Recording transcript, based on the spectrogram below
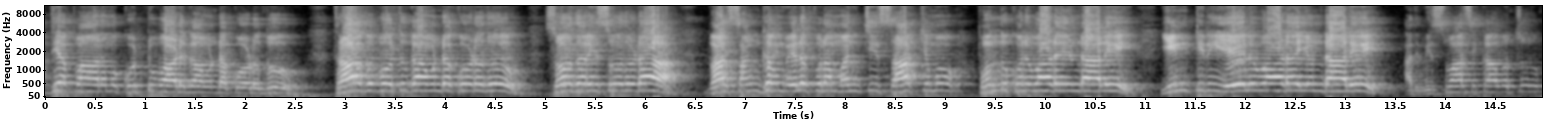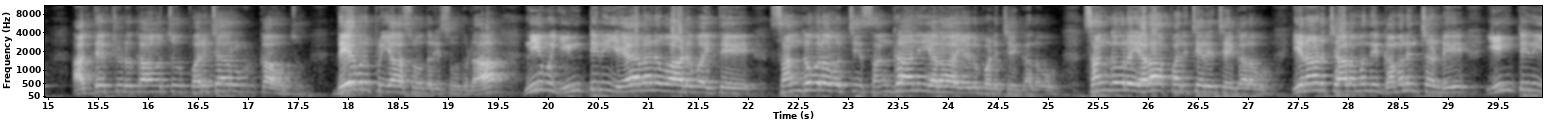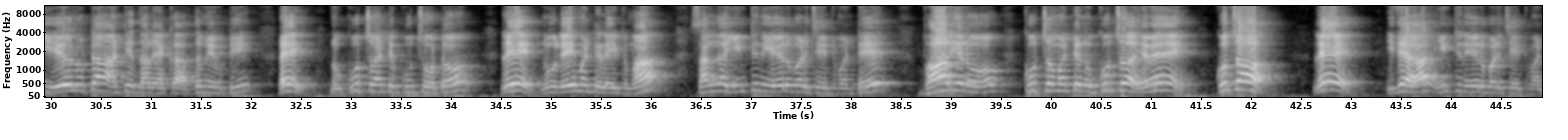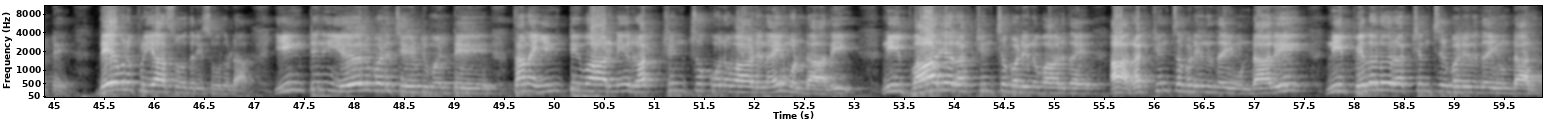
మద్యపానము కొట్టువాడుగా ఉండకూడదు త్రాగుబోతుగా ఉండకూడదు. సోదరి సోదరుడా వా సంఘం వెలుపుల మంచి సాక్ష్యము పొందుకొని వాడై ఉండాలి. ఇంటిని ఏలువాడై ఉండాలి. అది విశ్వాసి కావచ్చు అధ్యక్షుడు కావచ్చు పరిచారకుడు కావచ్చు. దేవుని ప్రియా సోదరి సోదరుడా నీవు ఇంటిని ఏలని వాడువైతే సంఘములో వచ్చి సంఘాన్ని ఎలా ఏలుపడి చేయగలవు సంఘములో ఎలా పరిచర్య చేయగలవు ఈనాడు చాలామంది గమనించండి ఇంటిని ఏలుట అంటే దాని యొక్క అర్థం ఏమిటి? రే నువ్వు కూర్చో అంటే కూర్చోవటం? లే నువ్వు లేయమంటే లేయటమా? సంఘ ఇంటిని ఏలుబడి చేయటం అంటే భార్యను కూర్చోమంటే నువ్వు కూర్చో ఏమే? కూర్చో లే ఇదే ఇంటిని ఏలుబడి చేయటం అంటే దేవుని ప్రియా సోదరి సోదరుడా ఇంటిని ఏలుబడి చేయటం అంటే తన ఇంటి వారిని రక్షించుకుని వాడినై ఉండాలి. నీ భార్య రక్షించబడిన వారిదై ఆ రక్షించబడినదై ఉండాలి. నీ పిల్లలు రక్షించబడినదై ఉండాలి.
